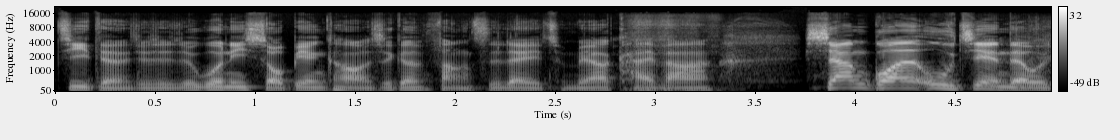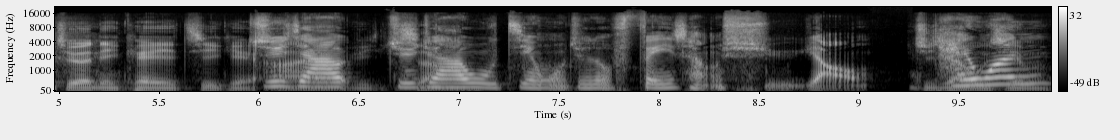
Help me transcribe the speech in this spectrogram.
记得就是如果你手边刚好是跟纺织类准备要开发相关物件的，我觉得你可以寄给居家居家物件，我觉得非常需要。居家物件台湾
